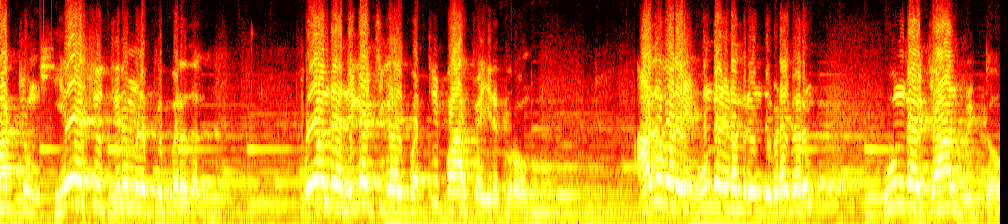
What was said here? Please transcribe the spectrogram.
மற்றும் இயேசு திருமலுக்கு பெறுதல். போன்ற நிகழ்ச்சிகளை பற்றி பார்க்க இருக்கிறோம். அதுவரை உங்களிடமிருந்து விடைபெறும் உங்கள் ஜான் பிரிட்டோ.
